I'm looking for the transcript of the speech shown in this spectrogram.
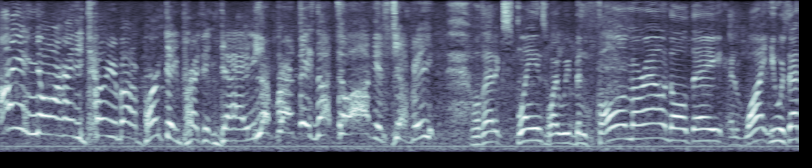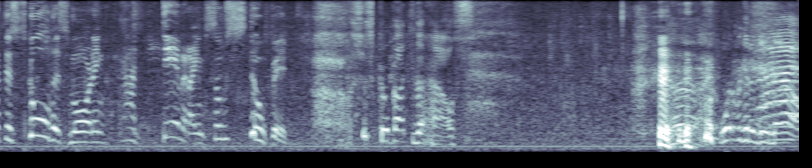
I didn't know I had to tell you about a birthday present, Daddy. Your birthday's not till August, Jeffy. Well, that explains why we've been following him around all day and why he was at the school this morning. God damn it, I am so stupid. Let's just go back to the house. Uh, what are we gonna do now?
